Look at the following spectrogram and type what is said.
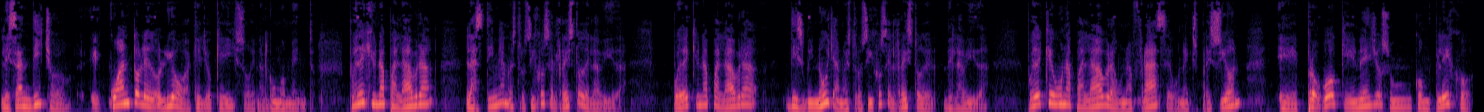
les han dicho eh, cuánto le dolió aquello que hizo en algún momento. Puede que una palabra lastime a nuestros hijos el resto de la vida. Puede que una palabra disminuya a nuestros hijos el resto de, de la vida. Puede que una palabra, una frase, una expresión eh, provoque en ellos un complejo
